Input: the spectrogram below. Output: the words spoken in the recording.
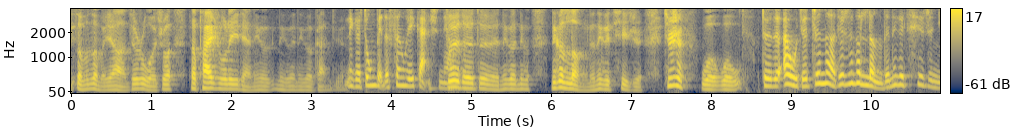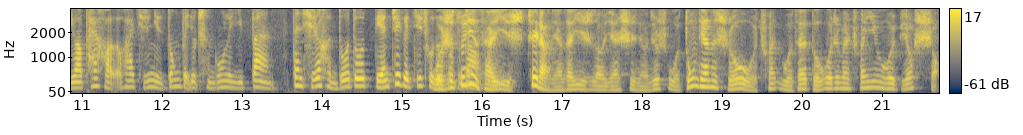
怎么怎么样，就是我说他拍出了一点那个那个那个感觉。那个东北的氛围感是那样对。对对，那个那个那个冷的那个气质，就是我我对对，哎，我觉得真的就是那个冷的那个气质，你要拍好的话，其实你的东北就成功了一半。但其实很多都连这个基础都我是最近才意嗯识，这两年才意识到一件事情，就是我冬天的时候，我穿我在德国这边穿衣服会比较少，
